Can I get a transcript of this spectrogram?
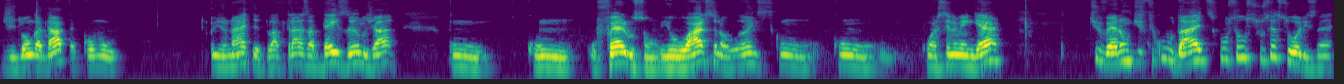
de longa data, como o United lá atrás há 10 anos já, com, com o Ferguson e o Arsenal antes com, com, com o Arsene Wenger tiveram dificuldades com seus sucessores, né?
